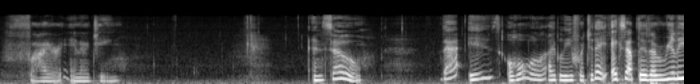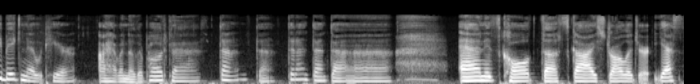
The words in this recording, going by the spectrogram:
fire energy. And so that is all I believe for today, except there's a really big note here. I have another podcast dun, dun, dun, dun, dun, And it's called The Sky Astrologer. Yes,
